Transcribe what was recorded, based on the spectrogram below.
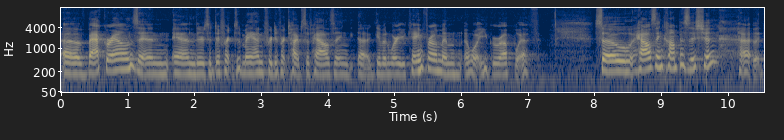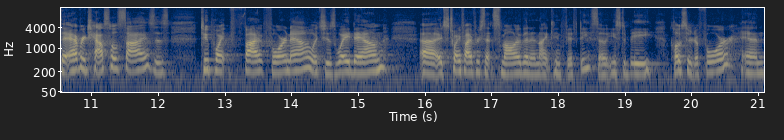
of backgrounds, and, and there's a different demand for different types of housing uh, given where you came from and, and, what you grew up with. So, housing composition uh, the average household size is 2.54 now, which is way down. Uh, it's 25% smaller than in 1950, so it used to be closer to four. And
